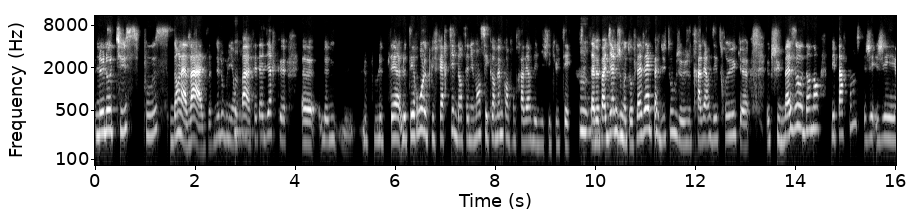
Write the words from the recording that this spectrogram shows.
le lotus pousse dans la vase, ne l'oublions mm. pas. C'est-à-dire que euh, le, terreau le plus fertile d'enseignement, c'est quand même quand on traverse des difficultés. Mm. Ça ne veut pas dire que je m'auto-flagelle, pas du tout, que je, traverse des trucs, euh, que je suis maso, non, non. Mais par contre, j'ai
